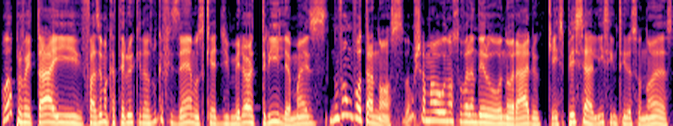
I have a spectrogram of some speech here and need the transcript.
Vamos aproveitar e fazer uma categoria que nós nunca fizemos, que é de melhor trilha, mas não vamos votar nós. Vamos chamar o nosso varandeiro honorário, que é especialista em trilhas sonoras,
